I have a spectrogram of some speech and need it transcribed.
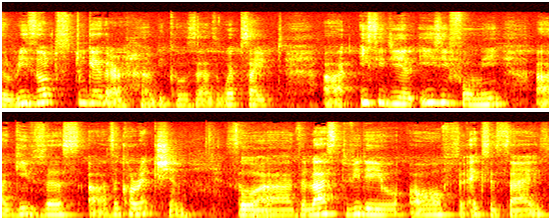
the results together because uh, the website uh, ECDL Easy for Me uh, gives us uh, the correction. So uh, the last video of the exercise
